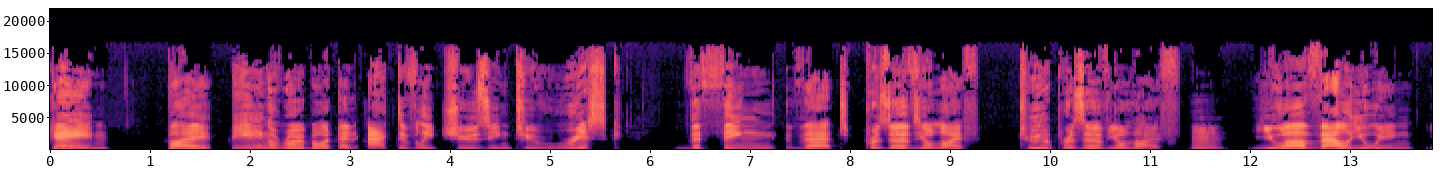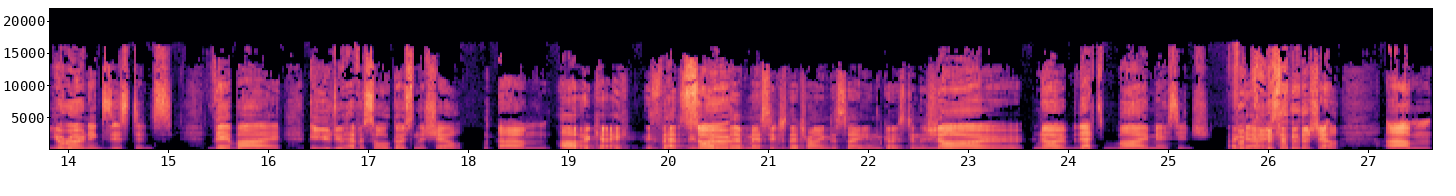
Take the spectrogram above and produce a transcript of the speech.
game, by being a robot and actively choosing to risk the thing that preserves your life to preserve your life, Mm. you are valuing your own existence. Thereby, you do have a soul, Ghost in the Shell. Um, Oh, okay. Is that is So- that the message they're trying to say in Ghost in the Shell? No, no, that's my message for Ghost in the Shell. Um,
